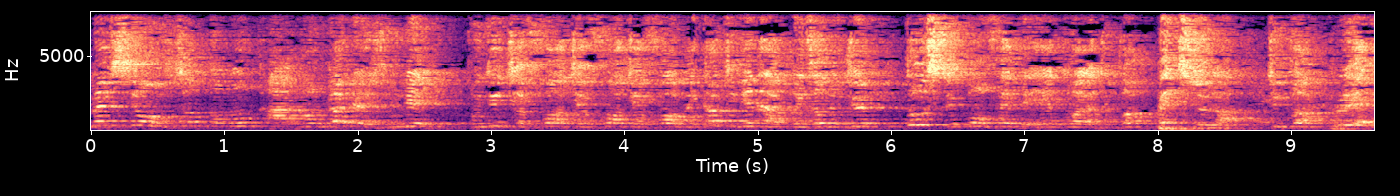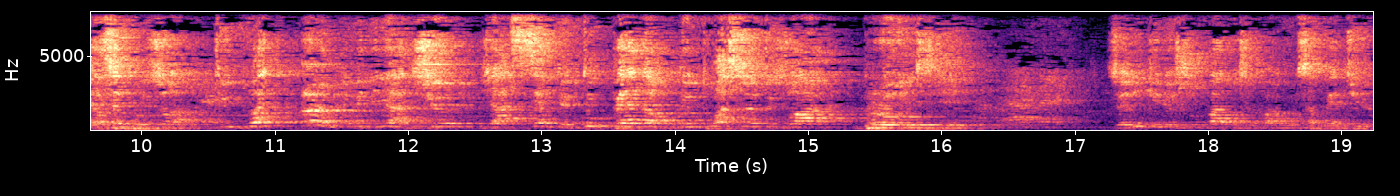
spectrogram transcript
Même si on chante ton nom à longueur de journée pour dire tu es fort, tu es fort, tu es fort, mais quand tu viens dans la présence de Dieu, tout ce qu'on fait derrière toi, là, tu dois perdre cela. Tu ne dois plus être dans cette position-là. Tu dois être humble et dire à Dieu, j'accepte de tout perdre pour que toi seul tu sois glorifié. Celui qui ne joue pas dans ce parcours s'appelle Dieu.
